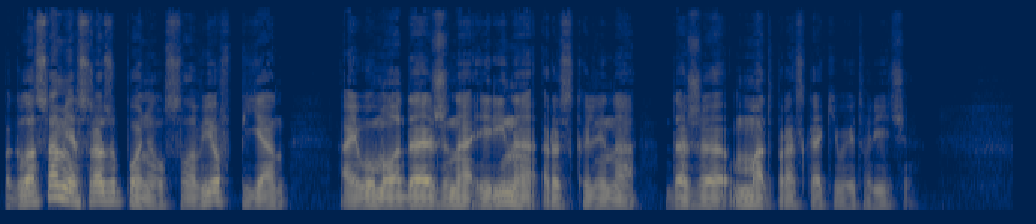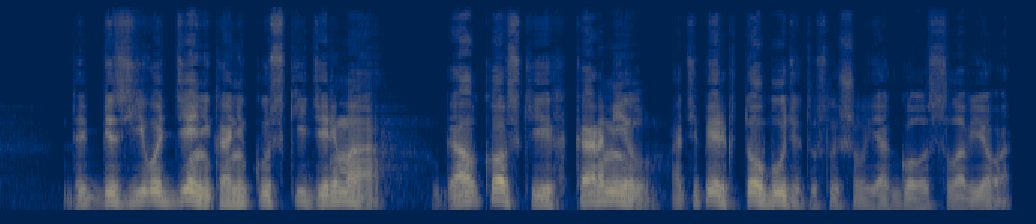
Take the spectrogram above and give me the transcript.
По голосам я сразу понял, Соловьев пьян, а его молодая жена Ирина раскалена, даже мат проскакивает в речи. Да без его денег они куски дерьма. Голковский их кормил, а теперь кто будет, услышал я голос Соловьева.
